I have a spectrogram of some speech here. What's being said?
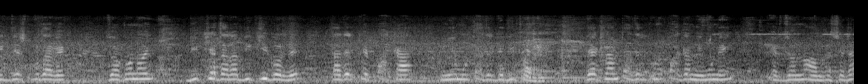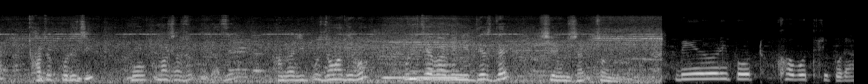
নির্দেশ মোতাবেক। যখন ওই বিক্রেতারা বিক্রি করবে, তাদেরকে পাকা মেমু তাদেরকে দিতে হবে। দেখলাম তাদের কোনো পাকা মেমু নেই। এর জন্য আমরা সেটা আটক করেছি। মহকুমা শাসকের কাছে আমরা রিপোর্ট জমা দেব। উনি যেভাবে নির্দেশ দেয় সে অনুসারে চলবে। ব্যুরো রিপোর্ট, খবর ত্রিপুরা।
